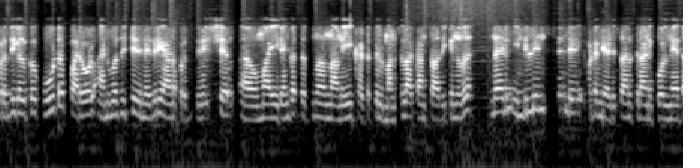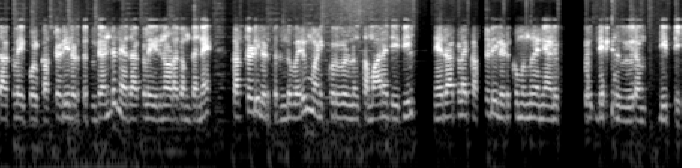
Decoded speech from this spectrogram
പ്രതികൾക്ക് കൂട്ട പരോൾ അനുവദിച്ചതിനെതിരെയാണ് പ്രതിഷേധവുമായി രംഗത്തെത്തുന്നതെന്നാണ് ഈ ഘട്ടത്തിൽ മനസ്സിലാക്കാൻ സാധിക്കുന്നത്. എന്തായാലും ഇന്റലിജൻസിന്റെ റിപ്പോർട്ടിന്റെ അടിസ്ഥാനത്തിലാണ് ഇപ്പോൾ നേതാക്കളെ ഇപ്പോൾ കസ്റ്റഡിയിലെടുത്തിട്ടുണ്ട്. രണ്ട് നേതാക്കളെ ഇതിനോടകം തന്നെ കസ്റ്റഡിയിലെടുത്തിട്ടുണ്ട്. വരും മണിക്കൂറുകളിലും സമാന രീതിയിൽ നേതാക്കളെ കസ്റ്റഡിയിലെടുക്കുമെന്ന് തന്നെയാണ് ലഭിക്കുന്ന വിവരം ദീപ്തി.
